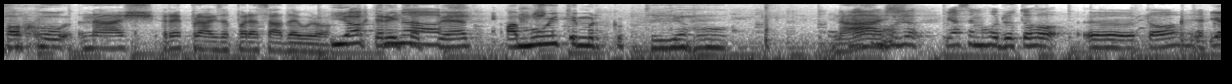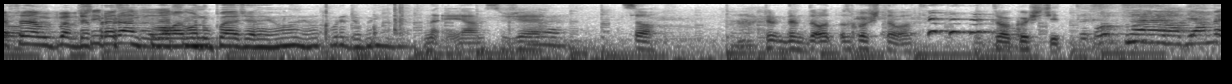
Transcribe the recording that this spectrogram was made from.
Hochu, náš reprák za 50 euro. Jak 45 a můj ty mrtko. To je jeho. Já Náš. jsem, ho do, já jsem ho do toho, uh, to, jako Já jsem tam úplně v já ale jsem- on úplně, že jo, jo, to bude dobrý. Ne, já myslím, že... Co? Jdem to od- odkoštovat. To okoštit. Děláme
